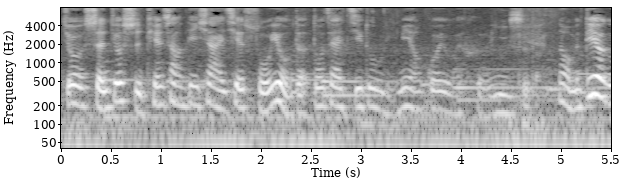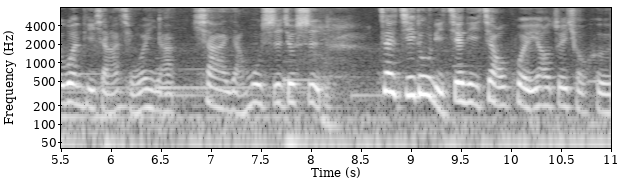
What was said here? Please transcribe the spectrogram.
就神就使天上地下一切所有的都在基督里面要归为合一。是的。那我们第二个问题想要请问杨下杨牧师，就是。在基督里建立教会要追求合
